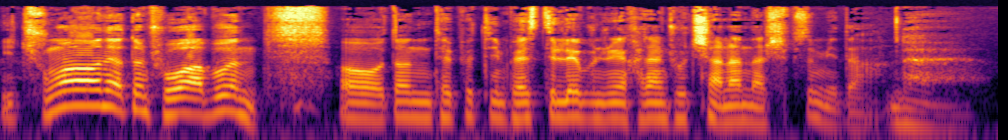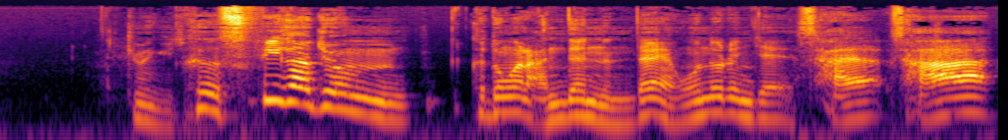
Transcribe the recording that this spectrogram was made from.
이 중원의 어떤 조합은 어, 어떤 대표팀 베스트 11 중에 가장 좋지 않았나 싶습니다. 네. 그 수비가 좀 그동안 안 됐는데 오늘은 이제 4, 4,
